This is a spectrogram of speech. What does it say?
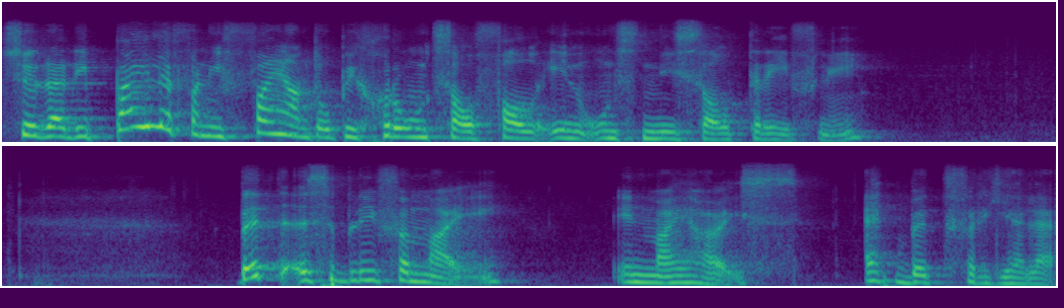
sodat die pile van die vyand op die grond sal val en ons nie sal tref nie. Bid asseblief vir my en my huis. Ek bid vir julle.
